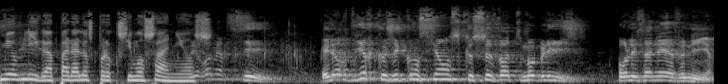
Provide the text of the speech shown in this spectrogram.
me obliga para los próximos años. et leur dire que j'ai conscience que ce vote m'oblige pour les années à venir.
